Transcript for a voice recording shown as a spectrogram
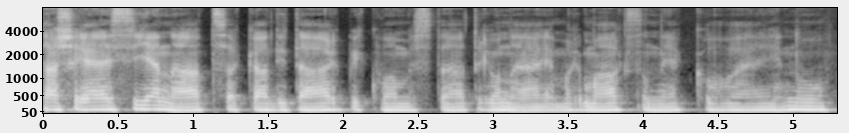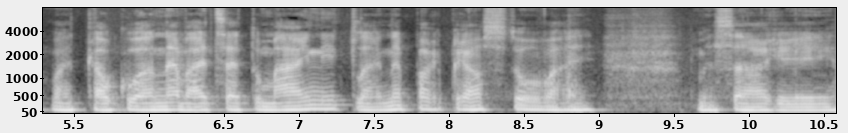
dažreiz ienāca kādi darbi, ko mēs tādā runājam ar mākslinieku, vai, nu, vai kaut ko nevajadzētu mainīt, lai nepārprastu, vai mēs arī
